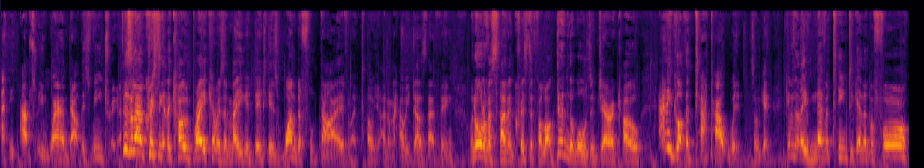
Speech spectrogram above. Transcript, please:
and he absolutely whammed out this V trigger. This allowed Chris to get the code breaker as Omega did his wonderful dive, and I tell you, I don't know how he does that thing, when all of a sudden Christopher locked in the walls of Jericho, and he got the tap out win. So again, given that they've never teamed together before,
